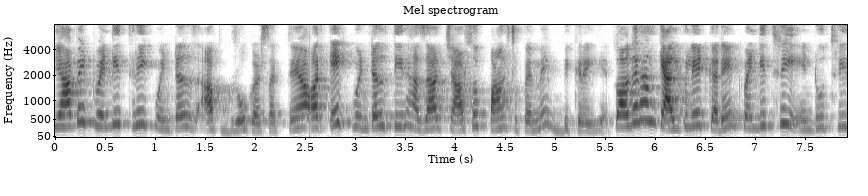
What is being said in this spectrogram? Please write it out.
यहाँ पे 23 क्विंटल आप ग्रो कर सकते हैं और एक क्विंटल तीन हज़ार चार सौ पाँच रुपए में बिक रही है। तो अगर हम कैलकुलेट करें 23 थ्री इंटू थ्री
